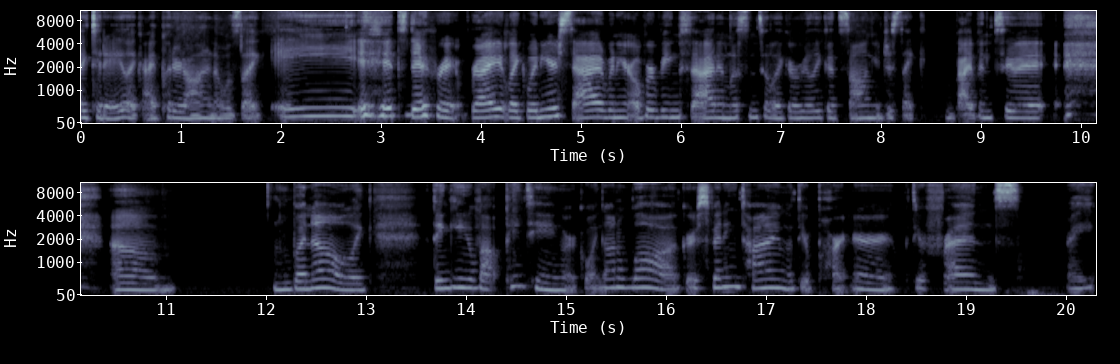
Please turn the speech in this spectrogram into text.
like today, like I put it on and I was like, hey, it hits different, right? Like when you're sad, when you're over being sad and listen to like a really good song, you're just like vibe into it. Um, but no, like thinking about painting or going on a walk or spending time with your partner, with your friends, right?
